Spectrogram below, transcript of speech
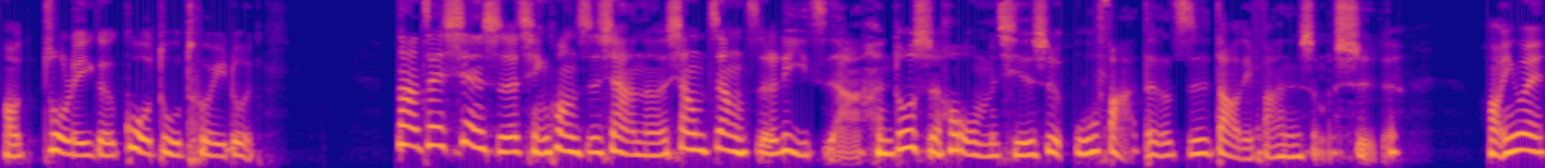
好，做了一个过度推论。那在现实的情况之下呢，像这样子的例子啊，很多时候我们其实是无法得知到底发生什么事的。好，因为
